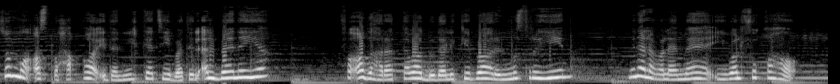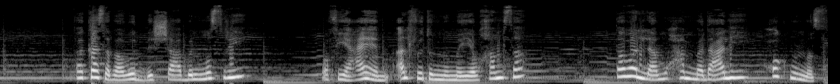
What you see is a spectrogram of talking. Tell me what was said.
ثم أصبح قائدا للكتيبة الألبانية فأظهر التودد لكبار المصريين من العلماء والفقهاء. فكسب ود الشعب المصري وفي عام 1805 تولى محمد علي حكم مصر.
